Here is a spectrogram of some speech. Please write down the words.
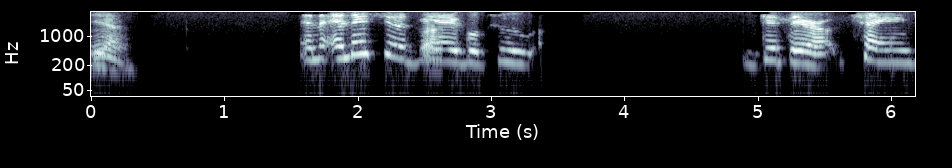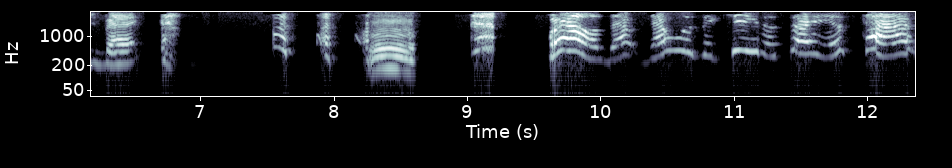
Yeah. mm. And and they should be Right. able to get their change back. Mm. Well, that that was the key to say it's time.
